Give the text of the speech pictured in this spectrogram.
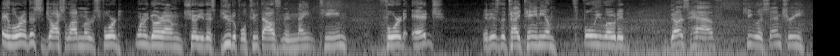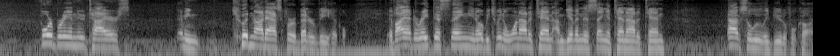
Hey Laura, this is Josh Loudon Motors Ford. Want to go around and show you this beautiful 2019 Ford Edge. It is the titanium. It's fully loaded. Does have keyless entry, four brand new tires. I mean, could not ask for a better vehicle. If I had to rate this thing, you know, between a 1 out of 10, I'm giving this thing a 10 out of 10. Absolutely beautiful car.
